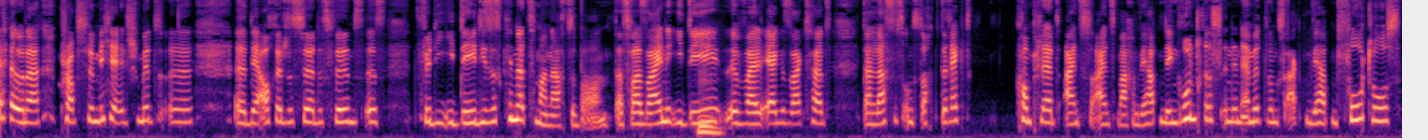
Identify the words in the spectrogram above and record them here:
oder Props für Michael Schmidt, äh, äh, der auch Regisseur des Films ist, für die Idee, dieses Kinderzimmer nachzubauen. Das war seine Idee, äh, weil er gesagt hat, dann lass es uns doch direkt komplett eins zu eins machen. Wir hatten den Grundriss in den Ermittlungsakten, wir hatten Fotos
